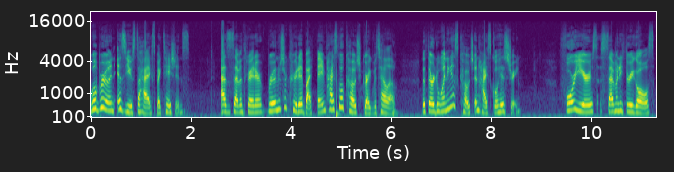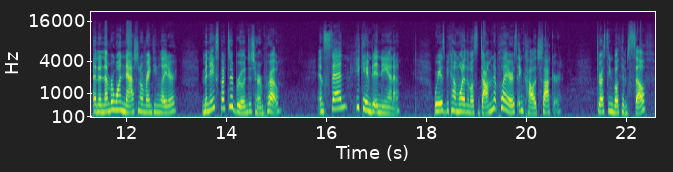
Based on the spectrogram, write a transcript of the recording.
Will Bruin is used to high expectations. As a seventh grader, Bruin was recruited by famed high school coach Greg Vitello, the third winningest coach in high school history. Four years, 73 goals, and a number one national ranking later, many expected Bruin to turn pro. Instead, he came to Indiana, where he has become one of the most dominant players in college soccer, thrusting both himself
